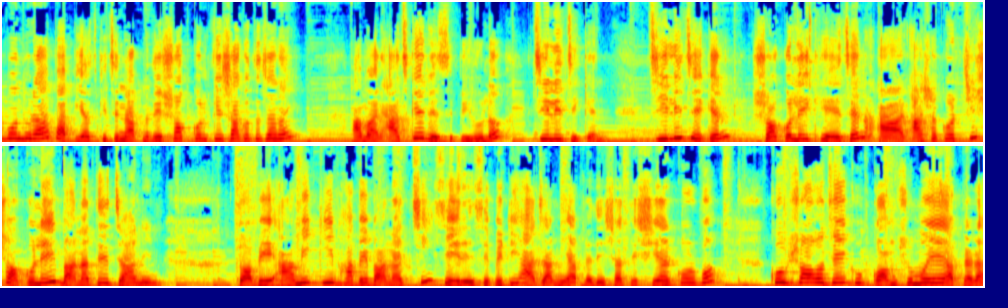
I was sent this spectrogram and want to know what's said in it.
বন্ধুরা পাপিয়াস কিচেনে আপনাদের সকলকে স্বাগত জানাই। আমার আজকের রেসিপি হলো চিলি চিকেন। চিলি চিকেন সকলেই খেয়েছেন আর আশা করছি সকলেই বানাতে জানেন। তবে আমি কীভাবে বানাচ্ছি সেই রেসিপিটি আজ আমি আপনাদের সাথে শেয়ার করব। খুব সহজেই, খুব কম সময়ে আপনারা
